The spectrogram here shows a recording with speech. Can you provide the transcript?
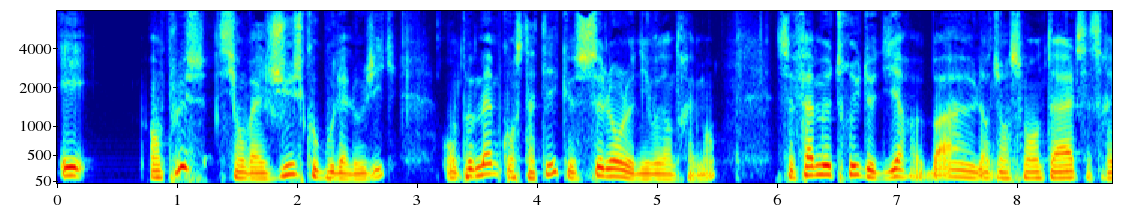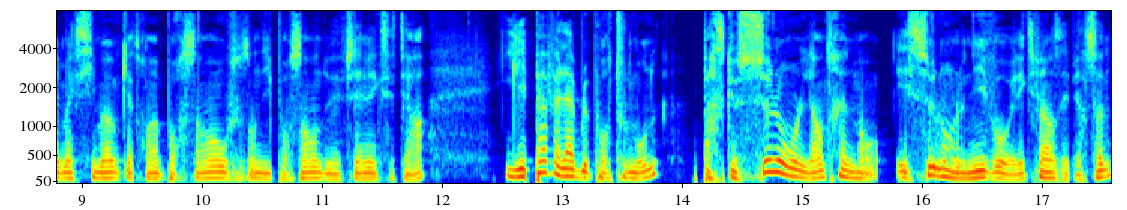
Et en plus, si on va jusqu'au bout de la logique, on peut même constater que selon le niveau d'entraînement, ce fameux truc de dire bah l'endurance mentale, ça serait maximum 80% ou 70% de FCM, etc. Il n'est pas valable pour tout le monde parce que selon l'entraînement et selon le niveau et l'expérience des personnes,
